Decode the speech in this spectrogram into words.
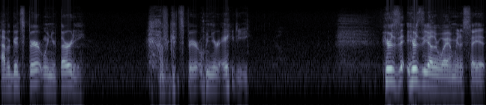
Have a good spirit when you're 30. Have a good spirit when you're 80. Here's the, here's the other way I'm going to say it,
